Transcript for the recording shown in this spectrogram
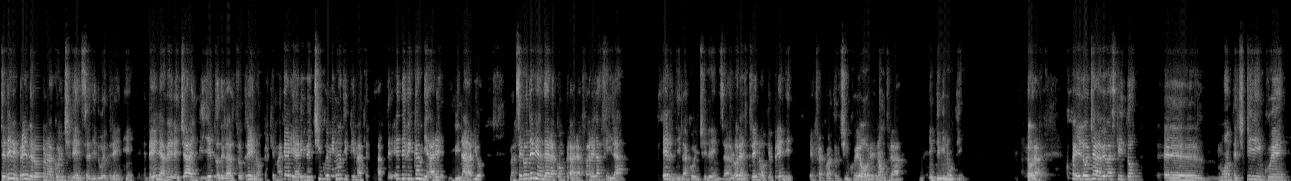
Se devi prendere una coincidenza di due treni è bene avere già il biglietto dell'altro treno perché magari arrivi cinque minuti prima che parte e devi cambiare il binario. Ma se lo devi andare a comprare a fare la fila perdi la coincidenza. Allora il treno che prendi è fra 4 5 ore non fra 20 minuti allora quello già aveva scritto eh, monte 5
